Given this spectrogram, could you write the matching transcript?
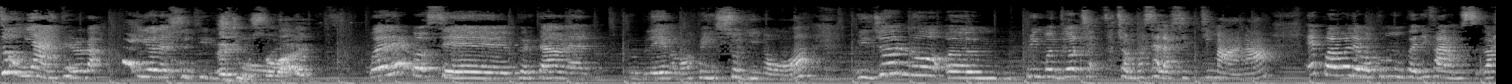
Tu mi hai interrogato e io adesso ti rispondo. È giusto, vai. Volevo se per te non è un problema, ma penso di no. Il giorno, ehm, primo giorno, cioè facciamo passare la settimana e poi volevo comunque rifare un- la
